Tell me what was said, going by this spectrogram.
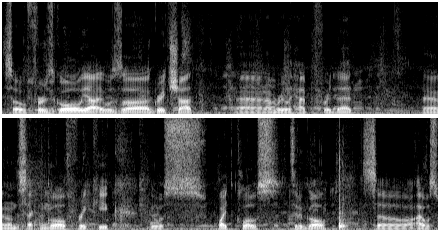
So first goal, yeah, it was a great shot, and I'm really happy for that. And on the second goal, free kick, it was quite close to the goal, so I was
